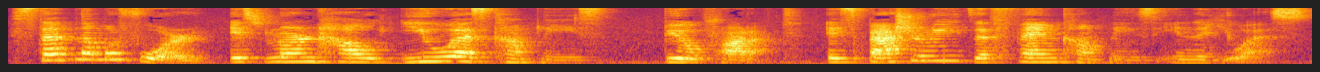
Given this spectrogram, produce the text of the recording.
Step number four is learn how US companies build product, especially the FAANG companies in the US.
